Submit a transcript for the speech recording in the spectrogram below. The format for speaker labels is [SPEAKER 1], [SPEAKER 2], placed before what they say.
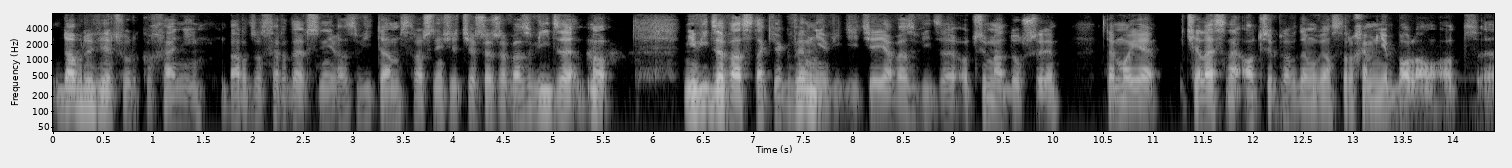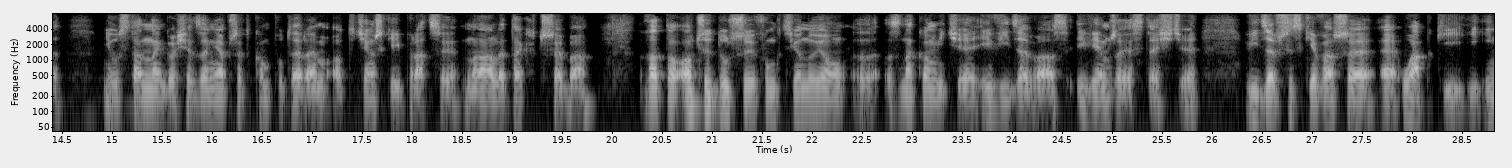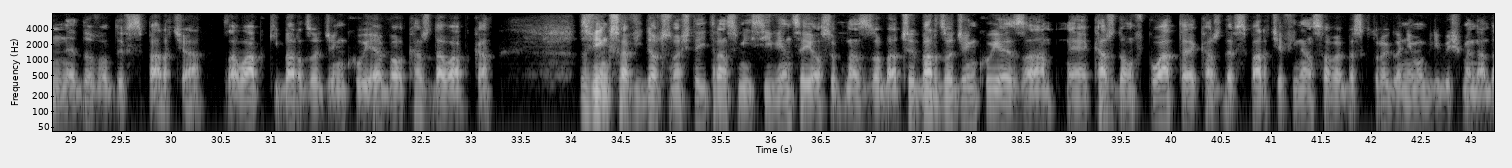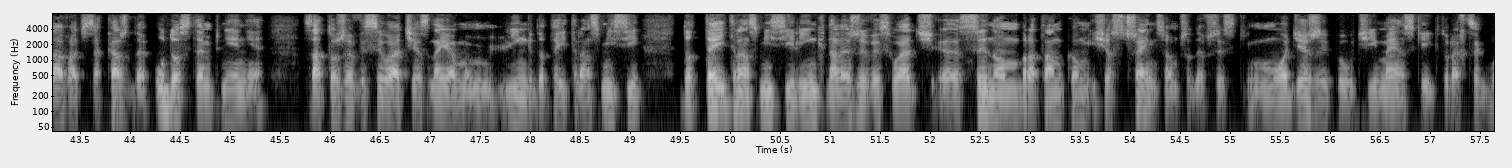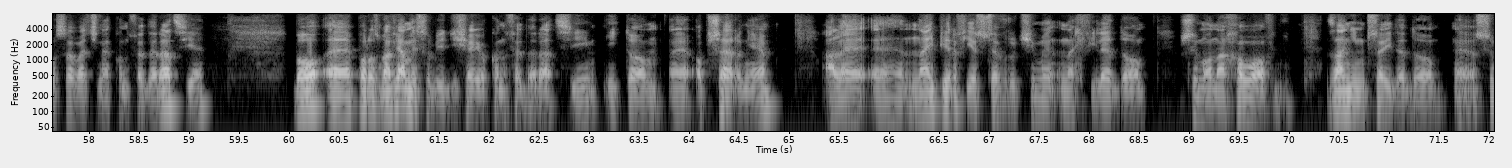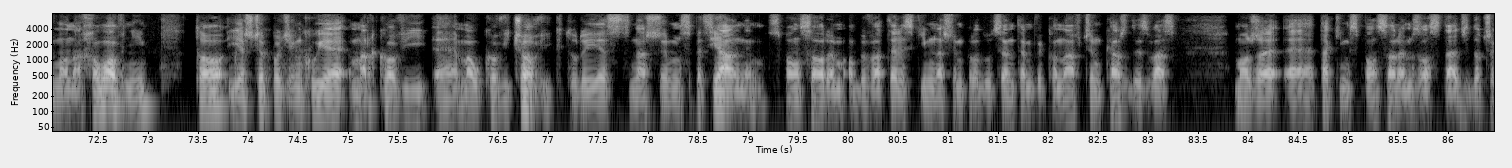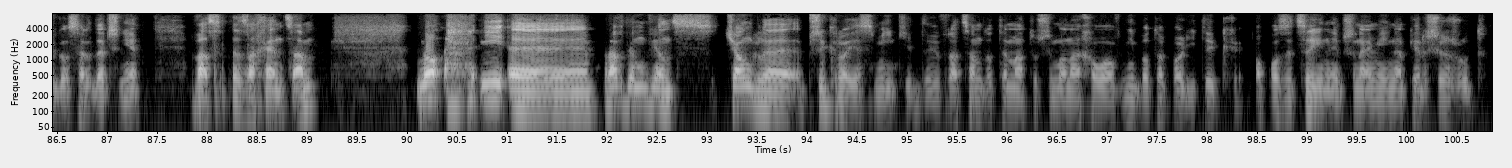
[SPEAKER 1] Dobry wieczór, kochani. Bardzo serdecznie Was witam. Strasznie się cieszę, że Was widzę. No, nie widzę Was tak, jak Wy mnie widzicie. Ja Was widzę oczyma duszy. Te moje cielesne oczy, prawdę mówiąc, trochę mnie bolą od e, nieustannego siedzenia przed komputerem, od ciężkiej pracy, no ale tak trzeba. Za to oczy duszy funkcjonują e, znakomicie i widzę Was i wiem, że jesteście. Widzę wszystkie Wasze e, łapki i inne dowody wsparcia. Za łapki bardzo dziękuję, bo każda łapka zwiększa widoczność tej transmisji, więcej osób nas zobaczy. Bardzo dziękuję za e, każdą wpłatę, każde wsparcie finansowe, bez którego nie moglibyśmy nadawać, za każde udostępnienie, za to, że wysyłacie znajomym link do tej transmisji. Do tej transmisji link należy wysłać e, synom, bratankom i siostrzeńcom przede wszystkim, młodzieży płci męskiej, która chce głosować na Konfederację bo e, porozmawiamy sobie dzisiaj o Konfederacji i to e, obszernie, ale e, najpierw jeszcze wrócimy na chwilę do Szymona Hołowni. Zanim przejdę do Szymona Hołowni, to jeszcze podziękuję Markowi Małkowiczowi, który jest naszym specjalnym sponsorem obywatelskim, naszym producentem wykonawczym. Każdy z Was może takim sponsorem zostać, do czego serdecznie Was zachęcam. No i e, prawdę mówiąc, ciągle przykro jest mi, kiedy wracam do tematu Szymona Hołowni, bo to polityk opozycyjny, przynajmniej na pierwszy rzut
